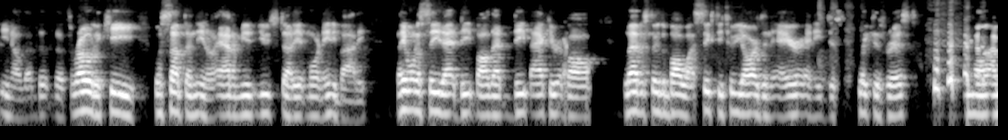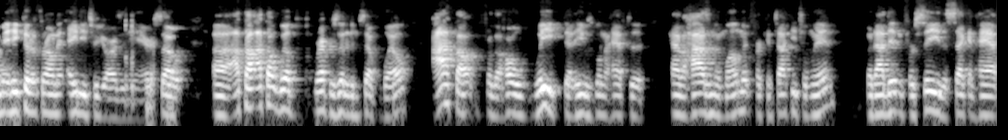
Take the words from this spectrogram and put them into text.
he, you know, the, the, the throw to Key was something. You know, Adam, you, you study it more than anybody. They want to see that deep ball, that deep accurate ball. Levis threw the ball what 62 yards in the air, and he just flicked his wrist. you know, I mean, he could have thrown it 82 yards in the air. So uh, I thought I thought Will represented himself well. I thought for the whole week that he was going to have to have a Heisman moment for Kentucky to win, but I didn't foresee the second half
